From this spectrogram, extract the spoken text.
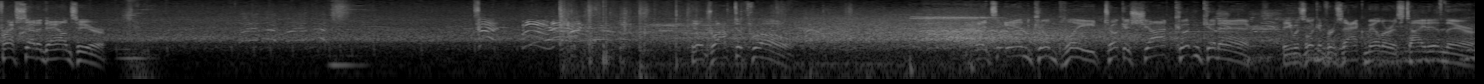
Fresh set of downs here. He'll drop to throw. Incomplete. Took a shot, couldn't connect. He was looking for Zach Miller as tight end there.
